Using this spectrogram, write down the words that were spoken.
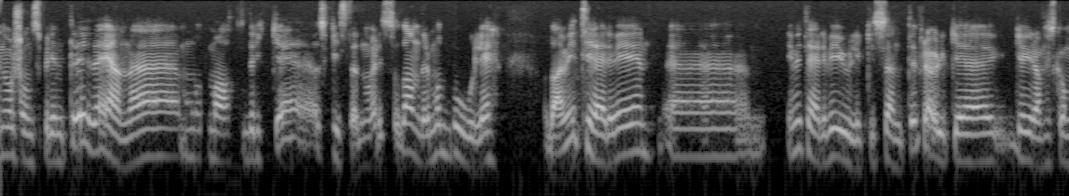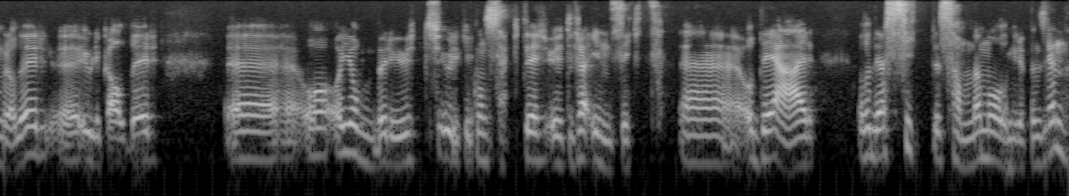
innovasjonssprinter. Det ene mot mat og drikke, spisestedene våre, og det andre mot bolig. Og Da inviterer vi inviterer vi ulike studenter fra ulike geografiske områder, uh, ulike alder. Uh, og, og, jobber ut ulike konsepter ut fra innsikt. Uh, og det er altså det å sitte sammen med målgruppen sin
